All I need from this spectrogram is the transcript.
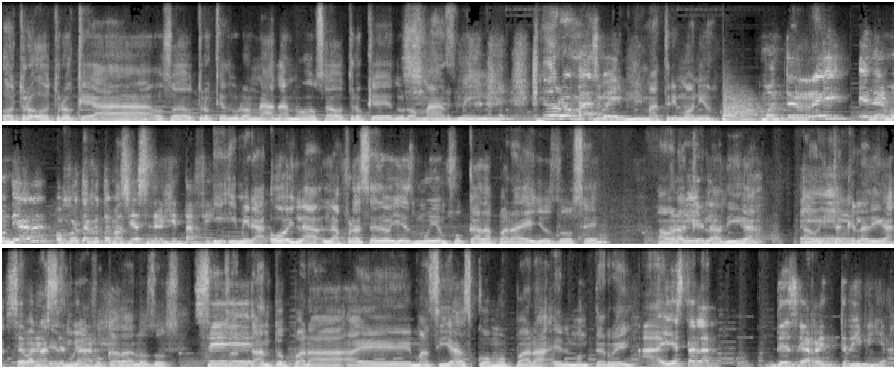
Otro, otro que ha, o sea, otro que duró nada, ¿no? O sea, otro que duró más mi, ¿Qué duró más, güey? mi matrimonio. ¿Monterrey en el Mundial o JJ Macías en el Getafe? Y, y mira, hoy la, la frase de hoy es muy enfocada para ellos dos, ¿eh? Ahora Ahorita. que la diga, ahorita Eh, que la diga, se van a es muy enfocada a los dos. Se- O sea, tanto para eh, Macías como para el Monterrey. Ahí está la desgarretrivia.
